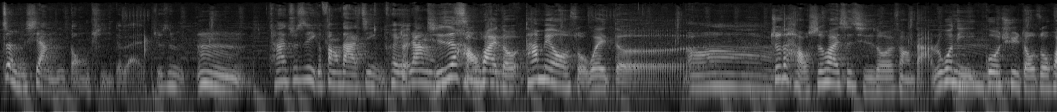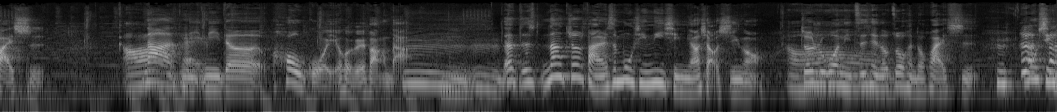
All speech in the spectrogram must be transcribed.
正向的东西，对不对？就是嗯，它就是一个放大镜，可以让其实好坏都，它没有所谓的啊，就是好事坏事其实都会放大。如果你过去都做坏事，那你你的后果也会被放大。嗯嗯，那那就是反而是木星逆行，你要小心哦。就如果你之前都做很多坏事，木星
